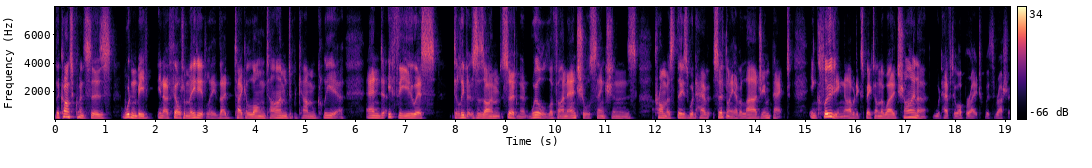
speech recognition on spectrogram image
The consequences wouldn't be, you know, felt immediately. They'd take a long time to become clear. And if the US delivers, as I'm certain it will, the financial sanctions promised, these would have certainly have a large impact, including, I would expect, on the way China would have to operate with Russia.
